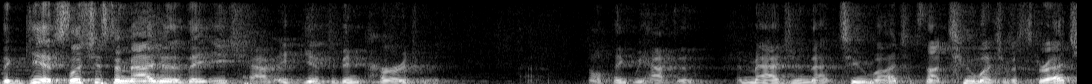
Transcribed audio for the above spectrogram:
the gifts, let's just imagine that they each have a gift of encouragement. I don't think we have to imagine that too much. It's not too much of a stretch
